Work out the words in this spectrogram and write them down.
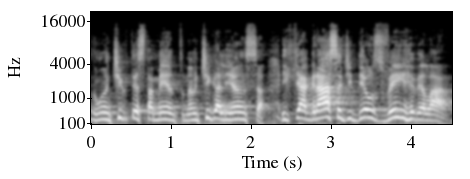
no Antigo Testamento, na Antiga Aliança, e que a graça de Deus vem revelar.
